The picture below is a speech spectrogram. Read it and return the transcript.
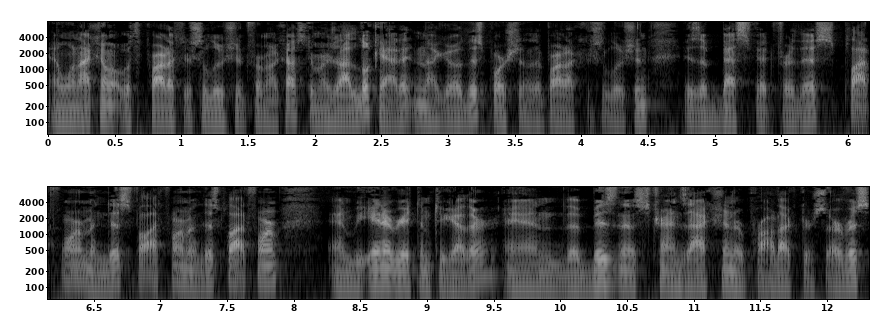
And when I come up with a product or solution for my customers, I look at it and I go, this portion of the product or solution is a best fit for this platform and this platform and this platform, and we integrate them together. And the business transaction or product or service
